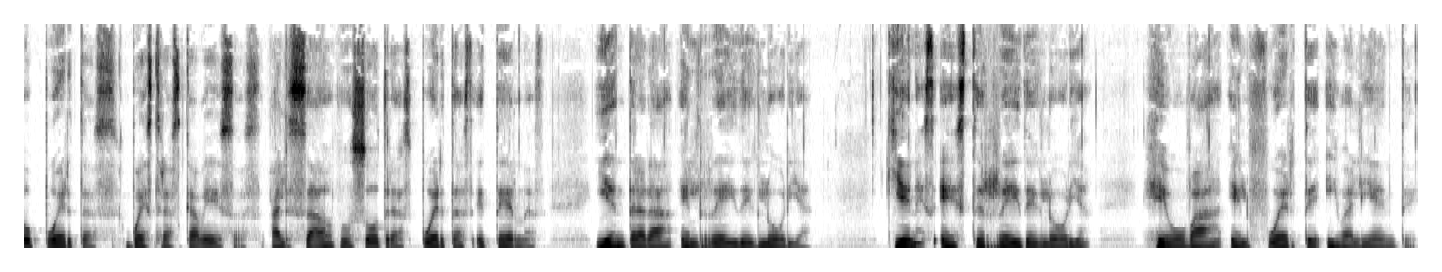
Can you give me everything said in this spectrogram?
oh puertas, vuestras cabezas, alzad vosotras puertas eternas, y entrará el Rey de Gloria. ¿Quién es este Rey de Gloria? Jehová el fuerte y valiente,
